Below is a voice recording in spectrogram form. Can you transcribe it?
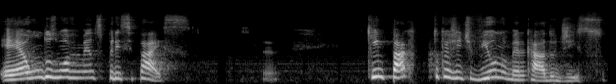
é um dos movimentos principais. Que impacto que a gente viu no mercado disso?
